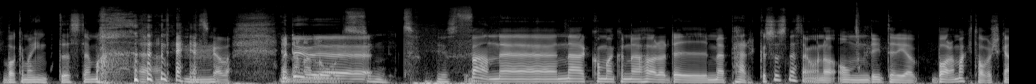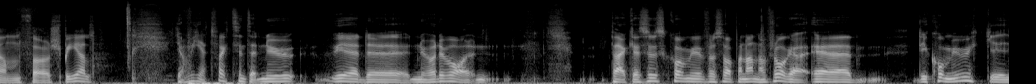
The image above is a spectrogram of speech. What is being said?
Vad kan man inte stämma Ja. Nej, jag ska bara. En Men du, analog eh. Fan, eh, när kommer man kunna höra dig med Percussus nästa gång då? Om det inte är bara makthaverskan för spel? Jag vet faktiskt inte. Nu, är det, nu har det varit... Perkasus kom ju, för att svara på en annan fråga, eh, det kom ju mycket i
